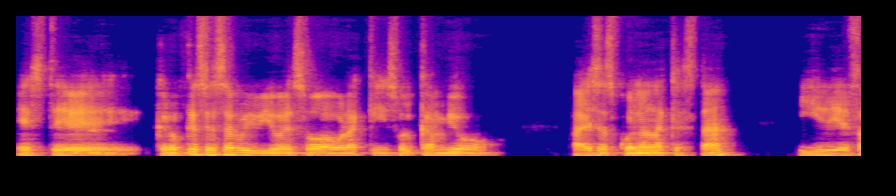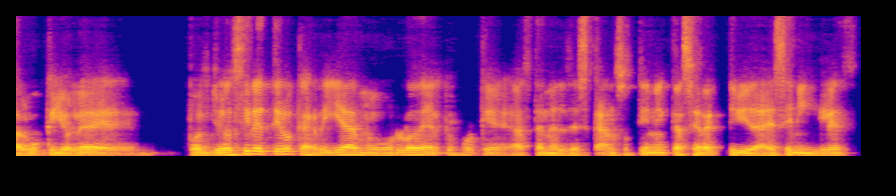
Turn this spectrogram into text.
Este, creo que César vivió eso ahora que hizo el cambio a esa escuela en la que está y es algo que yo le, pues yo sí le tiro carrilla, me burlo de él que porque hasta en el descanso tiene que hacer actividades en inglés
